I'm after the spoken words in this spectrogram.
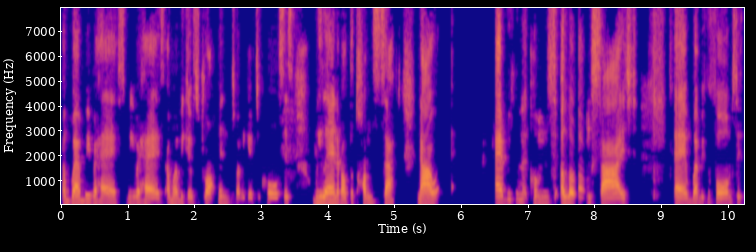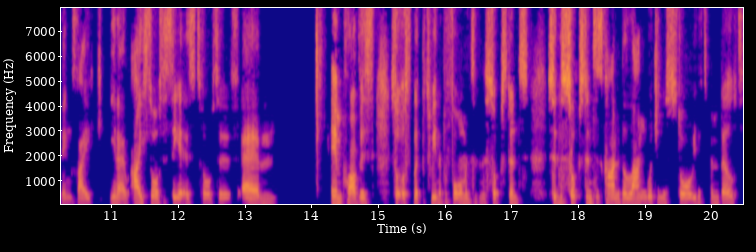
And when we rehearse, we rehearse, and when we go to drop-ins, when we go to courses, we learn about the concept. Now, everything that comes alongside um, when we perform, so things like, you know, I sort of see it as sort of um, improv is sort of split between the performance and the substance. So the substance is kind of the language and the story that's been built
